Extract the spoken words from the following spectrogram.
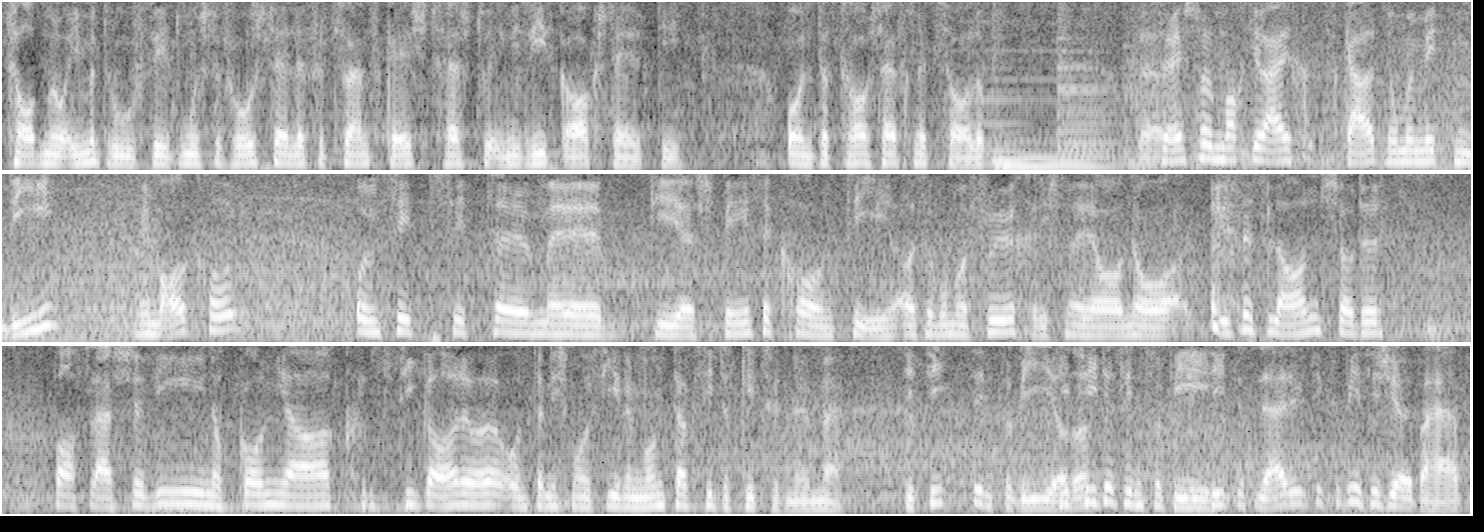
zahlt man noch immer drauf. Weil du musst dir vorstellen, für 20 Gäste hast du irgendwie 30 Angestellte. Und das kannst du einfach nicht zahlen. Das Restaurant macht ja eigentlich das Geld nur mit dem Wein, mit dem Alkohol. Und seit, seit ähm, äh, die Spesenkonti, also wo man früher ist man ja noch Business Lunch oder paar Flaschen Wein, noch Cognac, Zigarren und dann ist mal vier im Montag das gibt es heute nicht mehr. Die Zeiten sind vorbei, die oder? Die Zeiten sind vorbei. Die Zeiten sind eindeutig vorbei. Es ist ja überhaupt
